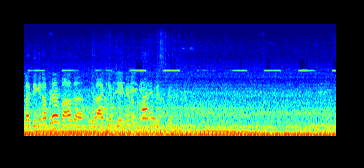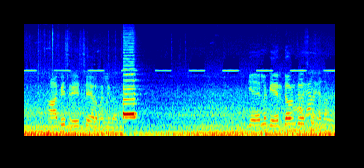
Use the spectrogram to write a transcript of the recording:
ఇలా దిగినప్పుడే బాధ ఈ వాక్యూమ్ చేయకపోయినప్పుడు రిస్క్ ఆఫీస్ రేస్ చేయాలి మళ్ళీ గేర్లు గేర్ డౌన్ చేసుకుంటున్నాను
